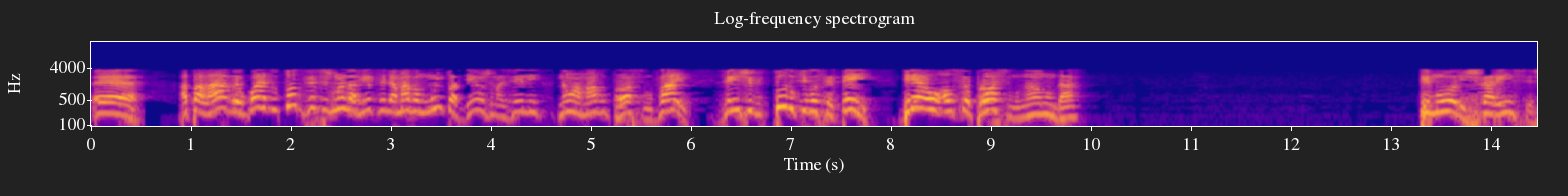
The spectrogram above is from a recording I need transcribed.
é, a palavra, eu guardo todos esses mandamentos. Ele amava muito a Deus, mas ele não amava o próximo. Vai, vende tudo que você tem, dê ao, ao seu próximo. Não, não dá. Temores, carências,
